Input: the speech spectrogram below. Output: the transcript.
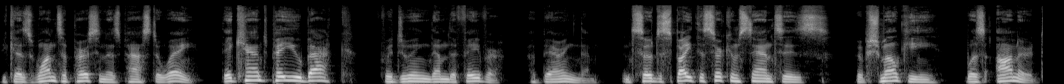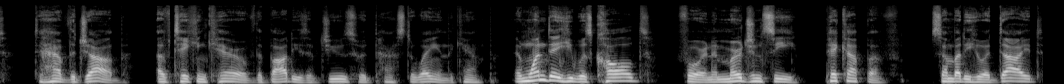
because once a person has passed away, they can't pay you back for doing them the favor of burying them. And so, despite the circumstances, Reb was honored to have the job of taking care of the bodies of Jews who had passed away in the camp. And one day he was called for an emergency pickup of somebody who had died,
